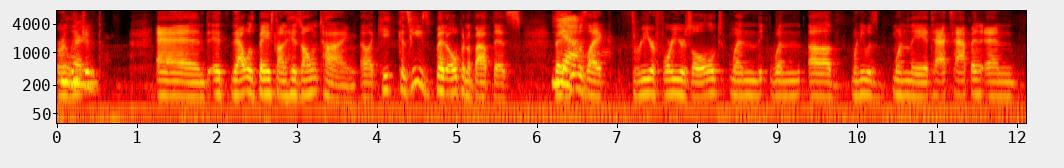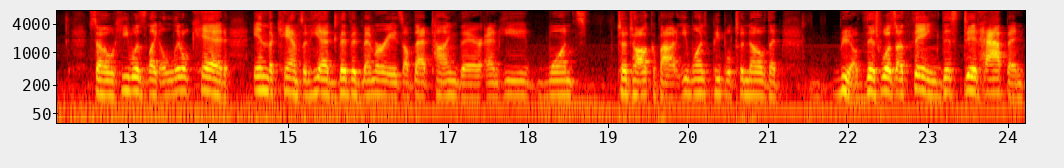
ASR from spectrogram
or Allegiant, and it that was based on his own time. Like he because he's been open about this. That Yeah. he was like three or four years old when the, when uh when he was when the attacks happened and so he was like a little kid in the camps and he had vivid memories of that time there and he wants to talk about it. He wants people to know that you know this was a thing, this did happen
